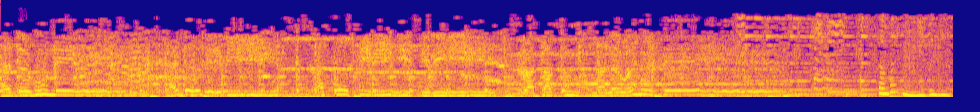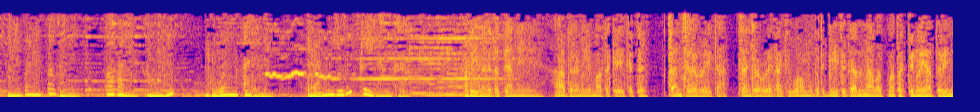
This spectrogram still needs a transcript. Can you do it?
හැදවුනේ. වෙවි රස පිරි පිරි රසක් නලවනසේ සමන් නිවන නිවන් පවන පවන් කමන ගුවන් අරණ රංගිරි ශ්‍රී ලංකා. අපි ඊළඟටත් යන්නේ ආදරණීය මතකයකට. චංචල රේඛා. චංචල රේඛා කිව්වම ඔබට ගීත ගණනාවක් මතක් වෙනවා. ඒ අතරින්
